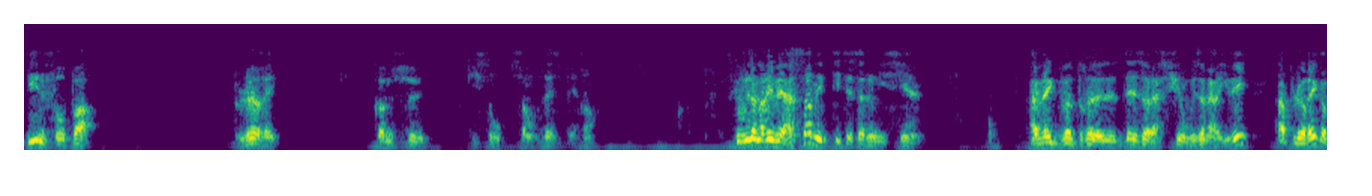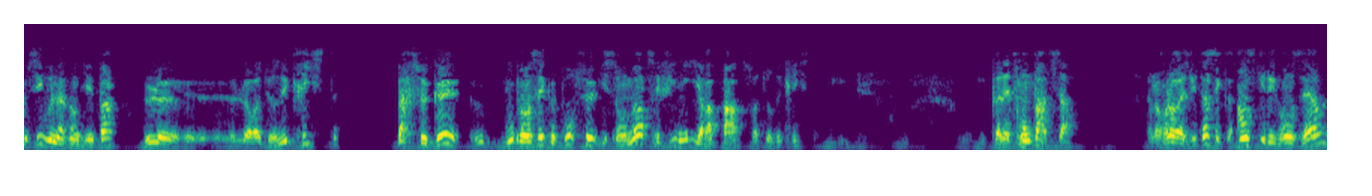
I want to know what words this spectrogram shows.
Il ne faut pas pleurer comme ceux qui sont sans espérance. Est-ce que vous en arrivez à ça, mes petits Thessaloniciens Avec votre désolation, vous en arrivez à pleurer comme si vous n'attendiez pas le, le, retour du Christ, parce que vous pensez que pour ceux qui sont morts, c'est fini, il n'y aura pas ce retour de Christ. Ils ne connaîtront pas ça. Alors le résultat, c'est qu'en ce qui les concerne,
